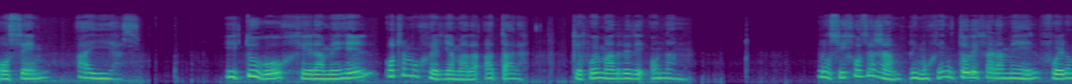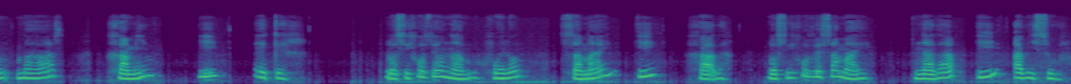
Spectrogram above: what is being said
Osem, Ahías. Y tuvo Jerameel otra mujer llamada Atara, que fue madre de Onam. Los hijos de Ram, primogénito de Jarameel, fueron Maas, Jamín y Eker. Los hijos de Onam fueron Samai y Jada. Los hijos de Samai, Nadab y Abisur.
